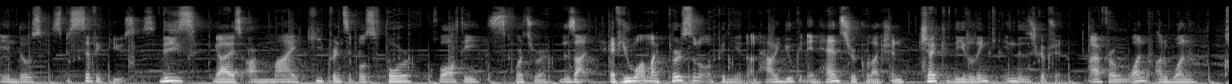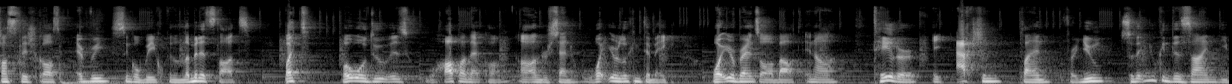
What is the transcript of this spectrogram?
in those specific uses. These guys are my key principles for quality sportswear design. If you want my personal opinion on how you can enhance your collection, check the link in the description. I offer one-on-one consultation calls every single week with limited slots, but what we'll do is we'll hop on that call. I'll understand what you're looking to make, what your brand's all about, and I'll tailor a action plan for you so that you can design the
